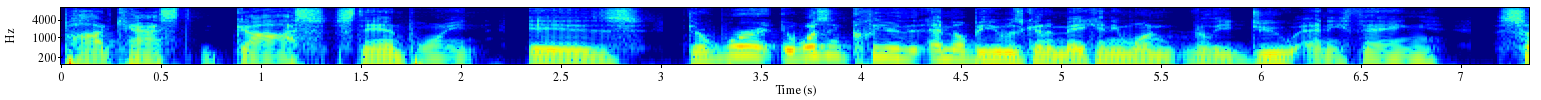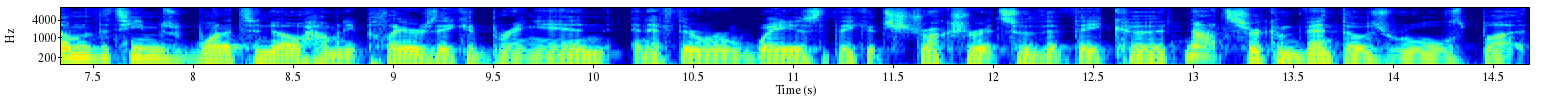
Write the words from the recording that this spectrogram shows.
podcast goss standpoint is there weren't it wasn't clear that MLB was going to make anyone really do anything. Some of the teams wanted to know how many players they could bring in and if there were ways that they could structure it so that they could not circumvent those rules, but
